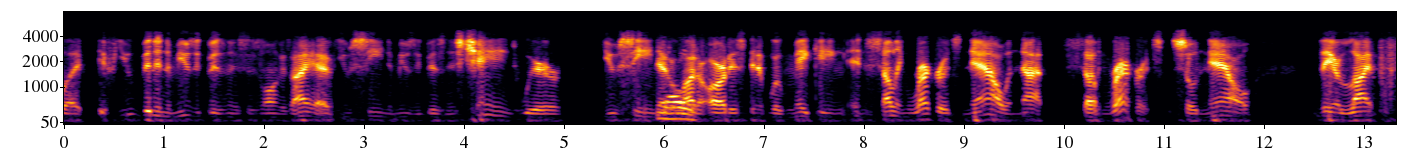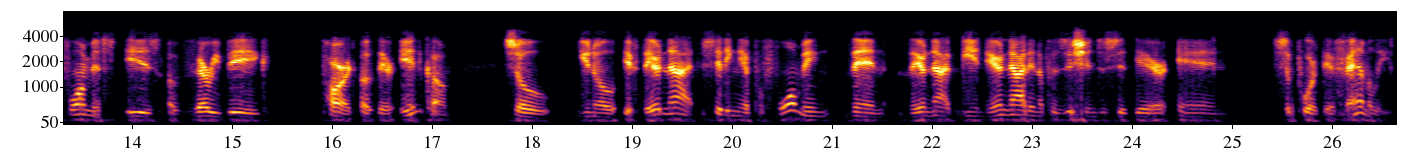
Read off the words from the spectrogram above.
But if you've been in the music business as long as I have, you've seen the music business change where you've seen that right. a lot of artists that were making and selling records now and not selling records. So now their live performance is a very big part of their income. So, you know, if they're not sitting there performing, then they're not being they're not in a position to sit there and support their families.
